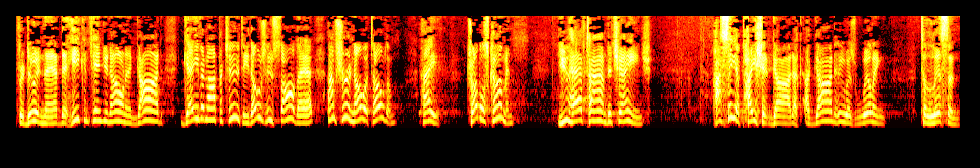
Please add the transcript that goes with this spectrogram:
for doing that, that he continued on and God gave an opportunity. Those who saw that, I'm sure Noah told them, hey, trouble's coming. You have time to change. I see a patient God, a, a God who is willing to listen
